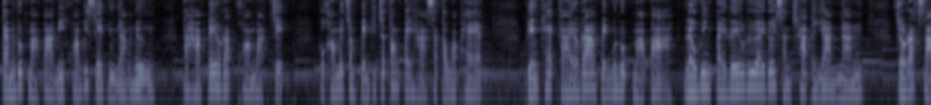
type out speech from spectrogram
แต่มนุษย์หมาป่ามีความพิเศษอยู่อย่างหนึ่ง ถ้าหากได้รับความบาดเจ็บ พวกเขาไม่จำเป็นที่จะต้องไปหาสัตวแพทย์ เพียงแค่กายร่างเป็นมนุษย์หมาป่า แล้ววิ่งไปเรื่อยๆ ด้วยสัญชาตญาณนนั้น จะรักษา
